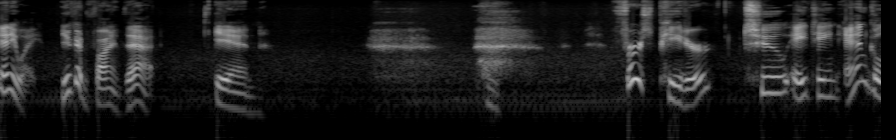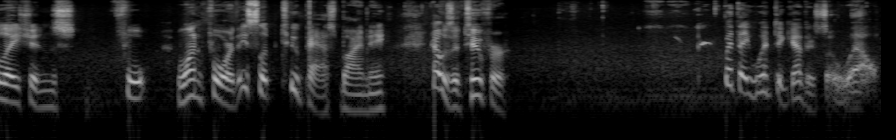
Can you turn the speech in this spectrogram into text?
Anyway, you can find that in First Peter 2 18 and Galatians 4, 1 4. They slipped two past by me. That was a twofer. But they went together so well.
